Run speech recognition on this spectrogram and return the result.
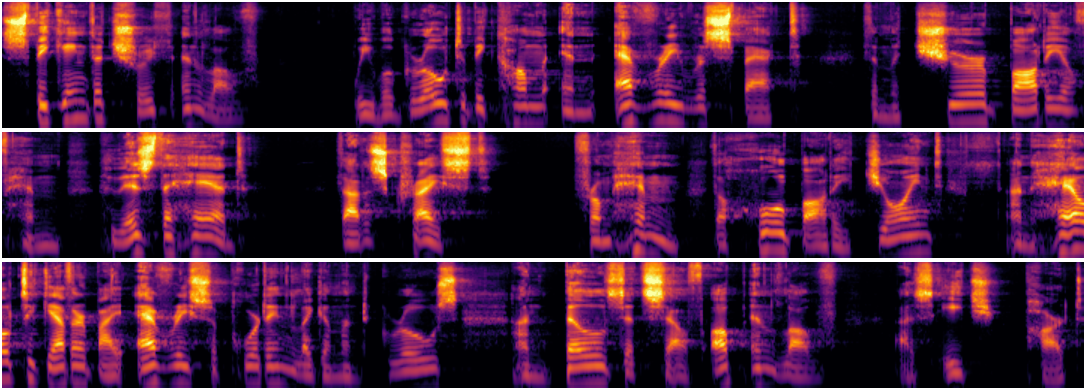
speaking the truth in love, we will grow to become in every respect the mature body of Him who is the head, that is Christ. From Him, the whole body, joined and held together by every supporting ligament, grows and builds itself up in love as each part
